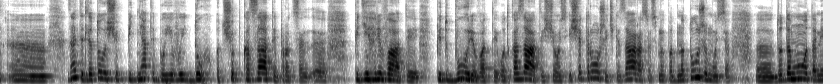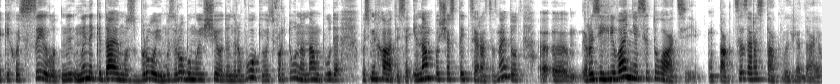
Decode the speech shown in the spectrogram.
е, знаєте, для того, щоб підняти бойовий дух, от щоб казати про це, підігрівати, підбурювати, от казати, що ось іще трошечки зараз ось ми поднатужимося, додамо там якихось сил, от ми не кидаємо зброю, ми зробимо іще один ривок, і ось фортуна нам буде посміхатися, і нам пощастить цей раз. Це, знаєте, от е, е, розігрівання ситуації. От так, це зараз так виглядає.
